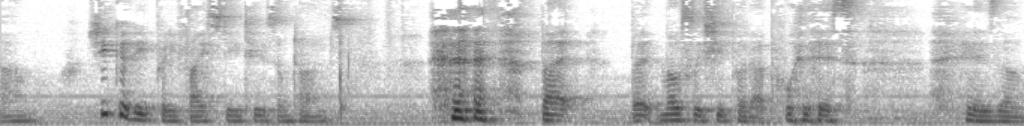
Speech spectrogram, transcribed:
um she could be pretty feisty too sometimes. but but mostly she put up with his his um,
